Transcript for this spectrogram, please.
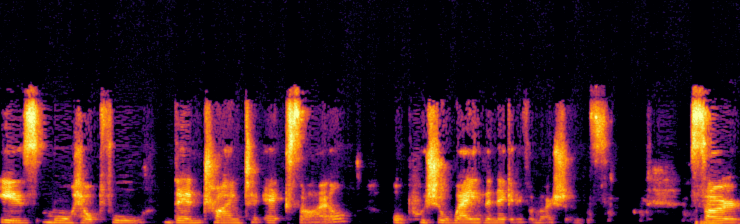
is more helpful than trying to exile or push away the negative emotions. So.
